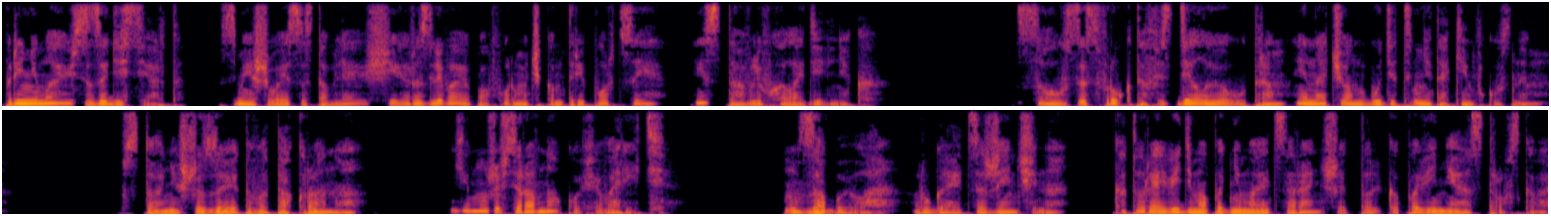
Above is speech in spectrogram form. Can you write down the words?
Принимаюсь за десерт. Смешивая составляющие, разливаю по формочкам три порции и ставлю в холодильник. Соус из фруктов сделаю утром, иначе он будет не таким вкусным. Встанешь из-за этого так рано? Ему же все равно кофе варить. Забыла, ругается женщина, которая, видимо, поднимается раньше только по вине Островского.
